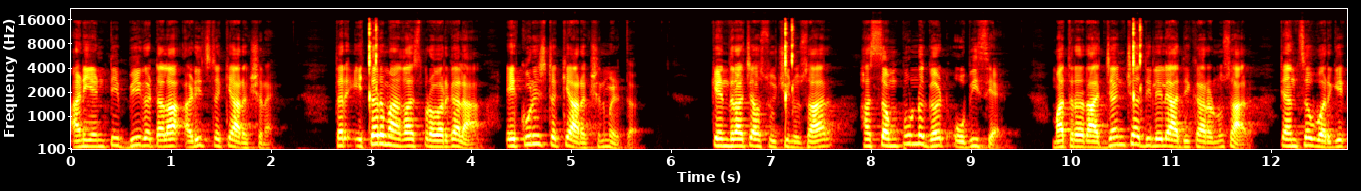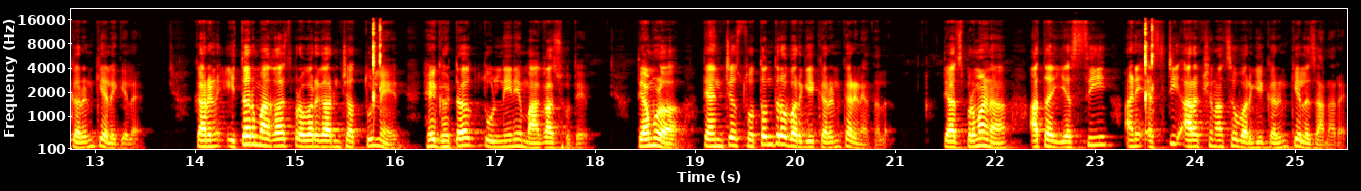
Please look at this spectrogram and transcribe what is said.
आणि एन टी बी गटाला अडीच टक्के आरक्षण आहे. तर इतर मागास प्रवर्गाला एकोणीस टक्के आरक्षण मिळतं. केंद्राच्या सूचीनुसार हा संपूर्ण गट ओबीसी आहे. मात्र राज्यांच्या दिलेल्या अधिकारानुसार त्यांचं वर्गीकरण केलं गेलंय. कारण इतर मागास प्रवर्गांच्या तुलनेत हे घटक तुलनेने मागास होते. त्यामुळं त्यांचे स्वतंत्र वर्गीकरण करण्यात आलं. त्याचप्रमाणे आता एस सी आणि एस टी आरक्षणाचं वर्गीकरण केलं जाणार आहे.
